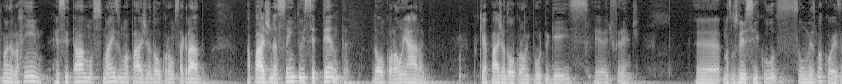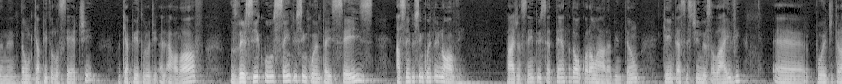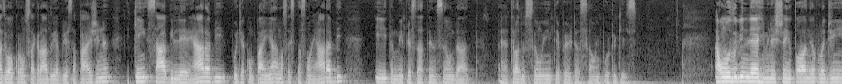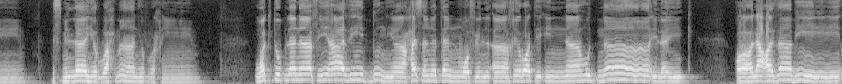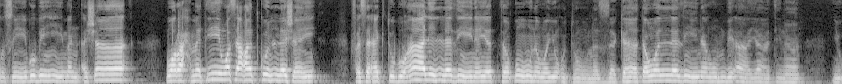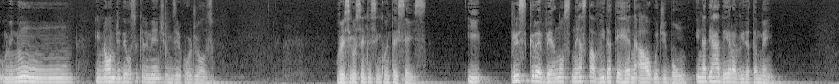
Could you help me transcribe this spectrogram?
Bismillahirrahmanirrahim. Recitamos mais uma página do Alcorão Sagrado, a página 170 do Alcorão em árabe, porque a página do Alcorão em português é diferente. É, mas os versículos são a mesma coisa, né? Então, capítulo 7, o capítulo de Al-A'raf, os versículos 156 a 159 página 170 do Alcorão Árabe. Então, quem está assistindo essa live é, pode trazer o Alcorão Sagrado e abrir essa página. E quem sabe ler em árabe pode acompanhar a nossa citação em árabe e também prestar atenção da é, tradução e interpretação em português. أعوذ بالله من الشيطان الرجيم بسم الله الرحمن الرحيم واكتب لنا في هذه الدنيا حسنة وفي الآخرة إنا هدنا إليك. قال عذابي أصيب به من أشاء ورحمتي وسعت كل شيء. فسأكتبها للذين يتقون ويؤتون الزكاة والذين هم بآياتنا yu'minun. Em nome de Deus, o clemente e o misericordioso. Versículo 156. E prescrevemos nesta vida terrena algo de bom e na derradeira vida também.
